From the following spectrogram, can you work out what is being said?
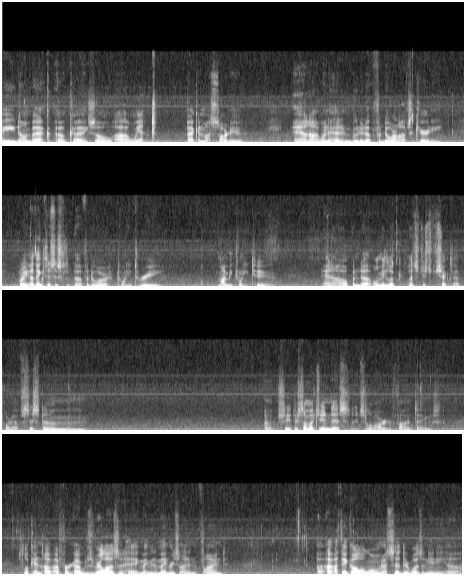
Hey, Don Beck. Okay, so I went back in my Stardew and I went ahead and booted up Fedora Live Security. Pretty, I think this is uh, Fedora 23. Might be 22. And I opened up, let me look, let's just check that part out. System. I don't see it. There's so much in this, it's a little harder to find things. Looking, I, I, for, I was realizing, hey, maybe the main reason I didn't find I, I think all along I said there wasn't any. Uh,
